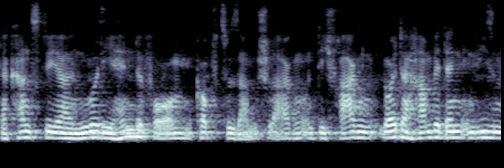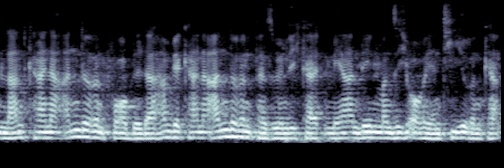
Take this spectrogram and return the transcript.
da kannst du ja nur die Hände vor dem Kopf zusammenschlagen und dich fragen, Leute, haben wir denn in diesem Land keine anderen Vorbilder? Haben wir keine anderen Persönlichkeiten mehr, an denen man sich orientieren kann?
